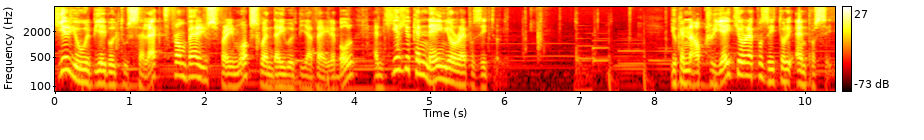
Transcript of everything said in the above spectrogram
Here you will be able to select from various frameworks when they will be available, and here you can name your repository. You can now create your repository and proceed.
